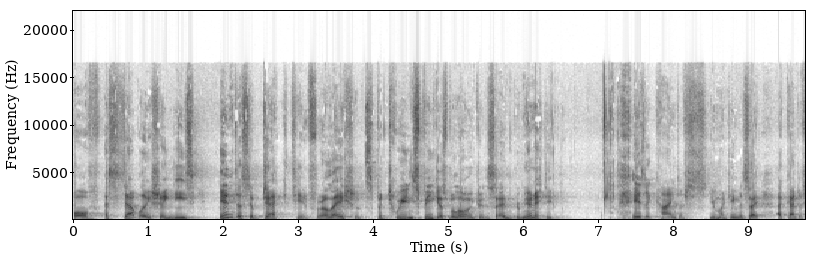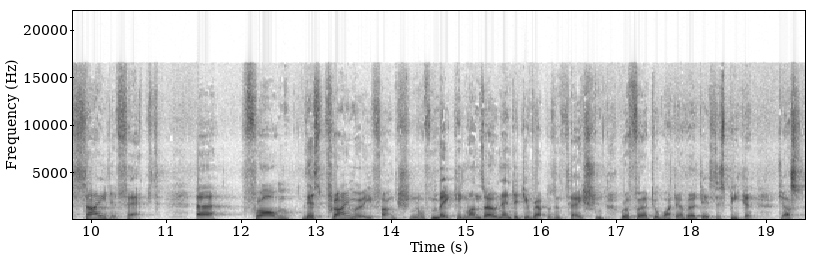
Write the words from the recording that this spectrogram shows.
of establishing these intersubjective relations between speakers belonging to the same community is a kind of, you might even say, a kind of side effect uh, from this primary function of making one's own entity representation refer to whatever it is the speaker just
